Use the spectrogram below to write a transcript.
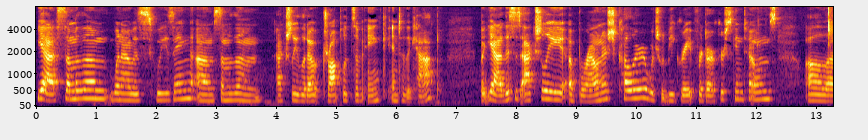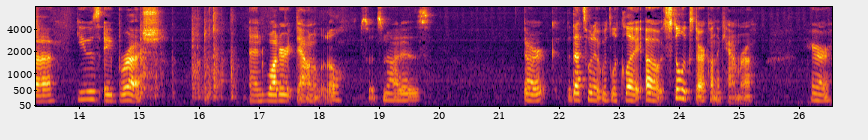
Yeah, some of them, when I was squeezing, um, some of them actually let out droplets of ink into the cap. But yeah, this is actually a brownish color, which would be great for darker skin tones. I'll uh, use a brush and water it down a little so it's not as dark. But that's what it would look like. Oh, it still looks dark on the camera. Here.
